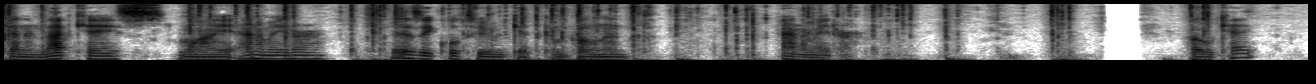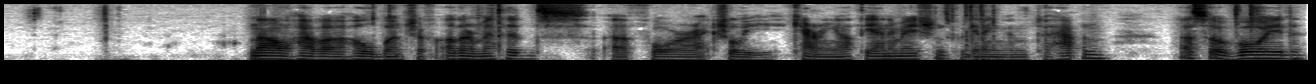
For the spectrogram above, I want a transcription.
then in that case, my animator is equal to get component animator. Okay. Now I'll have a whole bunch of other methods uh, for actually carrying out the animations, for getting them to happen. Uh, so void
